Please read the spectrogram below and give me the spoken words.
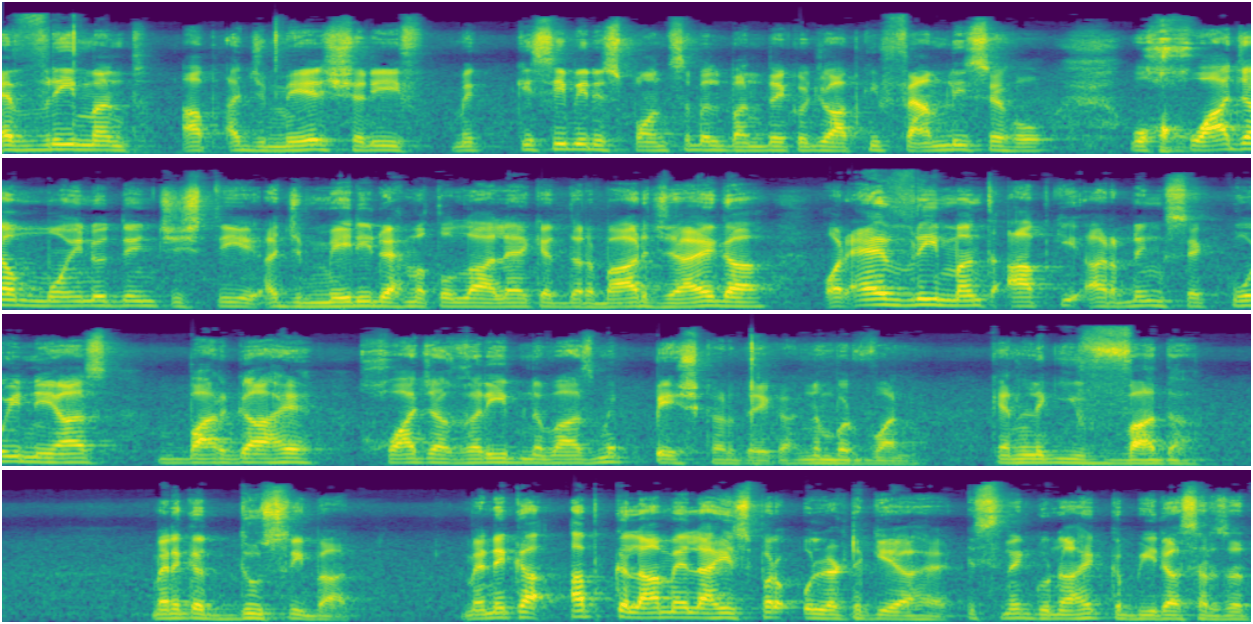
एवरी मंथ आप अजमेर शरीफ में किसी भी रिस्पॉन्सिबल बंदे को जो आपकी फैमिली से हो, वो ख्वाजा मोइनुद्दीन चिश्ती, अजमेरी रहमतुल्लाह के दरबार जाएगा और एवरी मंथ आपकी अर्निंग से कोई न्याज बारगाह ख्वाजा गरीब नवाज़ में पेश कर देगा नंबर वन कहने लगी, वादा. मैंने कहा, दूसरी बात. मैंने कहा, अब कलाम लाही इस पर उलट गया है। इसने गुनाह कबीरा सरजद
